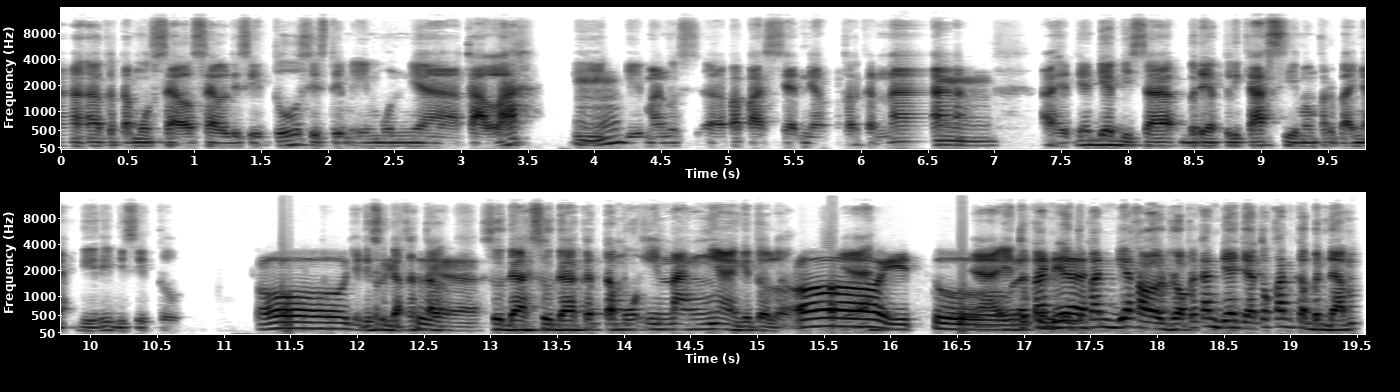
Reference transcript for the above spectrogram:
uh, ketemu sel-sel di situ, sistem imunnya kalah di, hmm. di manusia apa pasien yang terkena. Hmm. Akhirnya dia bisa bereplikasi, memperbanyak diri di situ. Oh, jadi sudah ketemu ya? sudah sudah ketemu inangnya gitu loh. Oh, ya. itu. Ya, itu kan dia... itu kan dia kalau droplet kan dia jatuh kan ke benda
